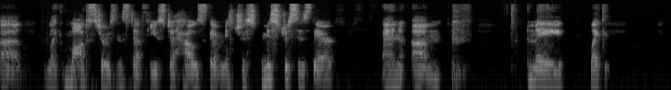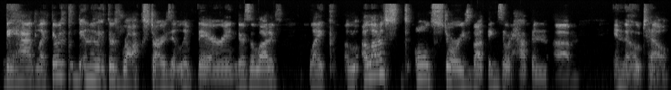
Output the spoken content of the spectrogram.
uh, like mobsters and stuff used to house their mistress mistresses there, and um, and they like they had like there was and like, there's rock stars that lived there, and there's a lot of like a, a lot of st- old stories about things that would happen um, in the hotel.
